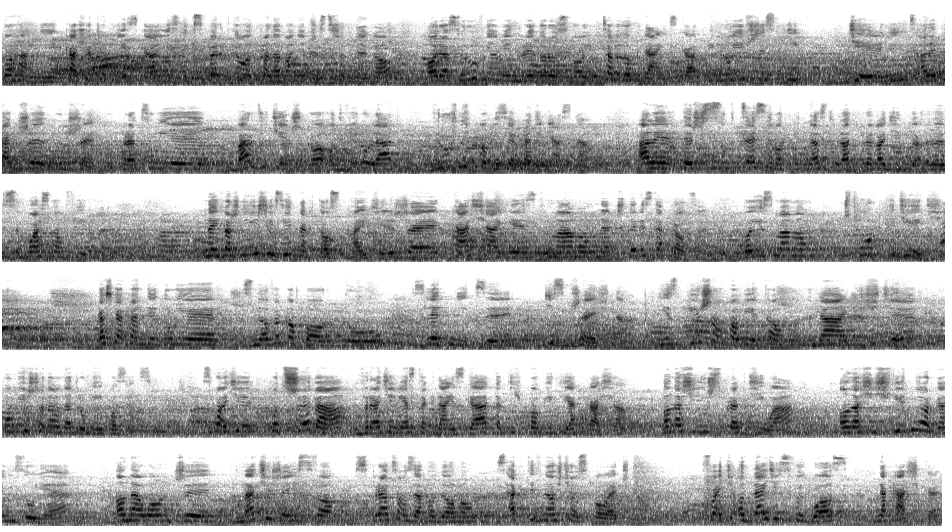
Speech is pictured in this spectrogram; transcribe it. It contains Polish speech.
Kochani, Kasia Czernieska jest ekspertką od panowania przestrzennego oraz równomiennego rozwoju całego Gdańska. Pilnuje wszystkich dzielnic, ale także budżetu. Pracuje bardzo ciężko od wielu lat w różnych komisjach Rady Miasta, ale też z sukcesem od 15 lat prowadzi własną firmę. Najważniejsze jest jednak to, słuchajcie, że Kasia jest mamą na 400%, bo jest mamą dzieci. Kaśka kandyduje z Nowego Portu, z Letnicy i z Brzeźna. Jest pierwszą kobietą na liście umieszczoną na drugiej pozycji. Słuchajcie, potrzeba w Radzie Miasta Gdańska takich kobiet jak Kasia. Ona się już sprawdziła, ona się świetnie organizuje, ona łączy macierzyństwo z pracą zawodową, z aktywnością społeczną. Słuchajcie, oddajcie swój głos na Kaśkę.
